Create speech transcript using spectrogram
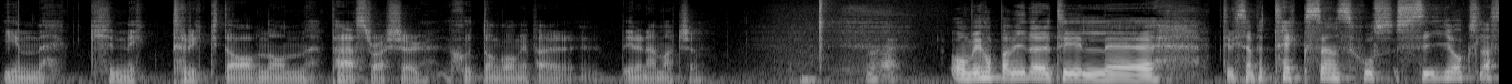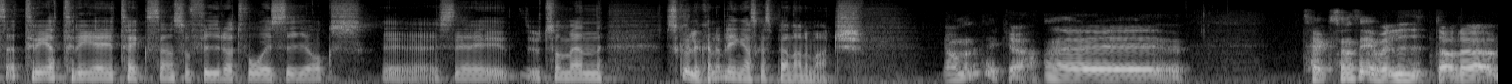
intryckta av någon pass rusher 17 gånger per, i den här matchen. Nej. Om vi hoppar vidare till eh, till exempel Texans hos Seahawks, Lasse. 3-3 i Texans och 4-2 i Seahawks. Eh, ser det ut som en, skulle kunna bli en ganska spännande match. Ja, men det tycker jag. Eh, Texans är väl lite av det...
